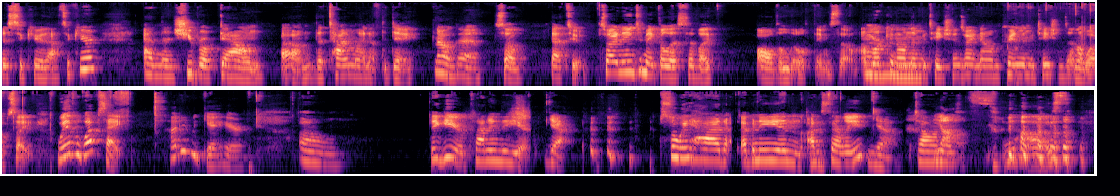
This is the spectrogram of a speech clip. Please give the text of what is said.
this secure, that secure, and then she broke down um, the timeline of the day. Oh, good. So that too. So I need to make a list of like all the little things though. I'm working on the Mhm. invitations right now. I'm creating invitations on a website. We have a website. How did we get here? Oh, the year planning the year. Yeah. so we had Ebony and Araceli Yeah. telling Yeah. us Yes.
